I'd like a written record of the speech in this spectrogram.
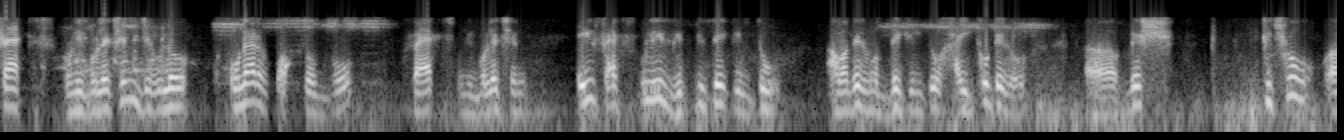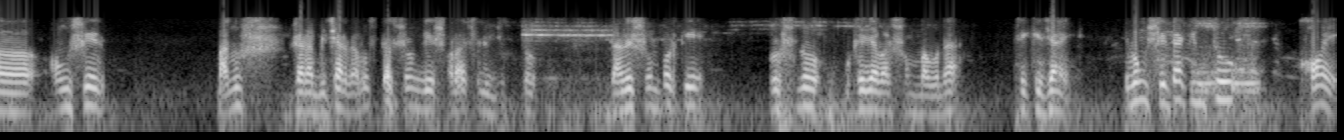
ফ্যাক্টস উনি বলেছেন যেগুলো ওনার বক্তব্য। ফ্যাক্টস উনি বলেছেন। এই ফ্যাক্টসগুলির ভিত্তিতে কিন্তু আমাদের মধ্যে কিন্তু হাইকোর্টেরও বেশ কিছু অংশের মানুষ যারা বিচার ব্যবস্থার সঙ্গে সরাসরি যুক্ত, তাদের সম্পর্কে প্রশ্ন উঠে যাবার সম্ভাবনা থেকে যায়। এবং সেটা কিন্তু হয়।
